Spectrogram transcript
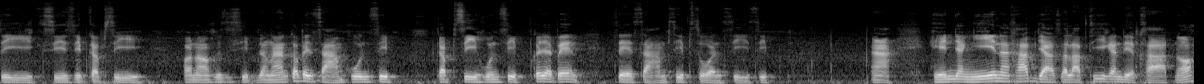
สี่สี่สิบกับสี่คอรนอคือสี่สิบดังนั้นก็เป็นสามคูณสิบกับสี่คูณสิบก็จะเป็นเศษสามสิบส่วนสี่สิบอะเห็นอย่างนี้นะครับ อย่าสลับที่กันเด็ดขาดเนาะ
